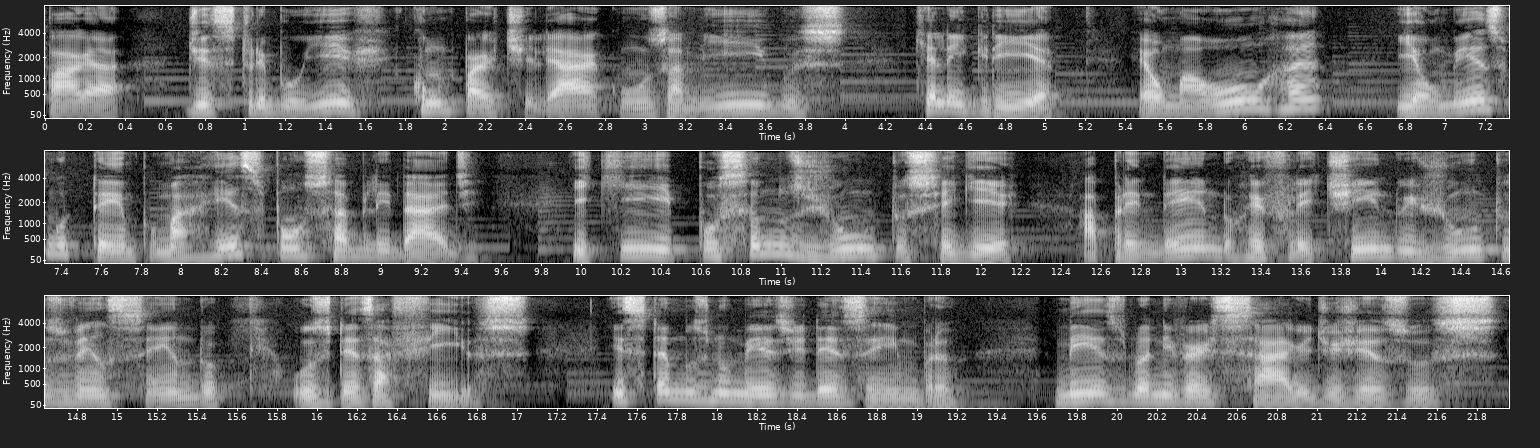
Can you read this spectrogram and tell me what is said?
para distribuir, compartilhar com os amigos. Que alegria! É uma honra e ao mesmo tempo uma responsabilidade e que possamos juntos seguir aprendendo, refletindo e juntos vencendo os desafios. Estamos no mês de dezembro, mês do aniversário de Jesus.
